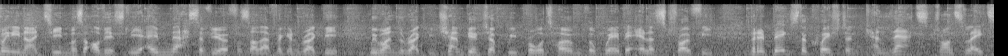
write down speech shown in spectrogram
2019 was obviously a massive year for South African rugby. We won the Rugby Championship, we brought home the Webb Ellis Trophy. But it begs the question, can that translate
